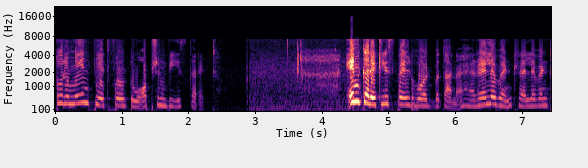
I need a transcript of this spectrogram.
to remain faithful to option B is correct incorrectly spelled word बताना है। रेलेवेंट रेलेवेंट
